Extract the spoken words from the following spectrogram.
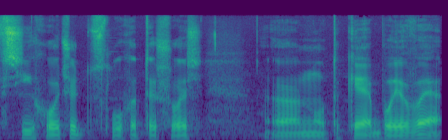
всі хочуть слухати щось е, ну, таке бойове.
